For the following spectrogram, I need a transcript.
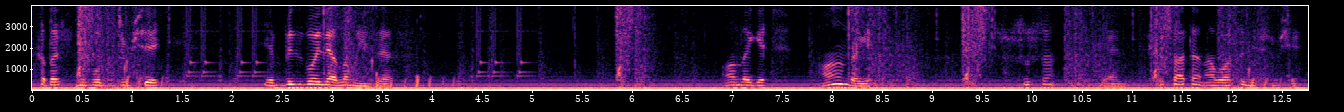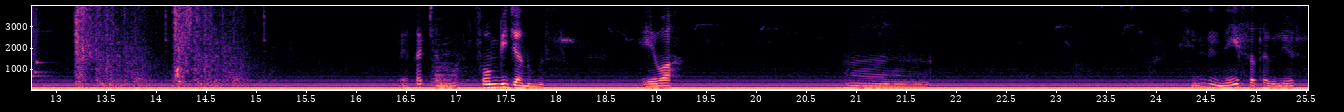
Ne kadar sinir bozucu bir şey. Ya biz böyle alamayız ya. Anında geç. Anında geç. Susa yani şu zaten abartı güçlü bir şey. Ve kaç canım var? Son bir canımız. Eyvah. Ha. Şimdi neyi satabiliriz?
